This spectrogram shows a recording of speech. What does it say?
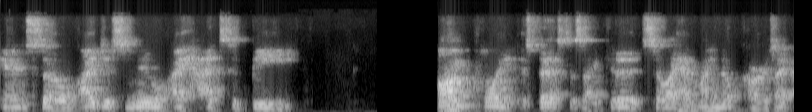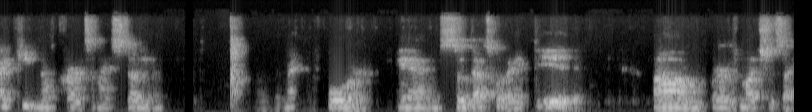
and so I just knew I had to be on point as best as I could. So I have my note cards. I, I keep note cards and I study them the night before, and so that's what I did, um, or as much as I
